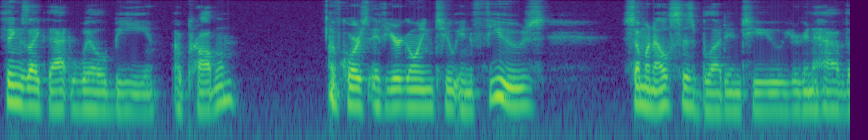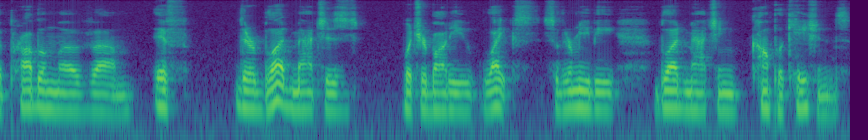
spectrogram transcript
Things like that will be a problem. Of course, if you're going to infuse someone else's blood into you, you're going to have the problem of um, if their blood matches what your body likes. So there may be blood matching complications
